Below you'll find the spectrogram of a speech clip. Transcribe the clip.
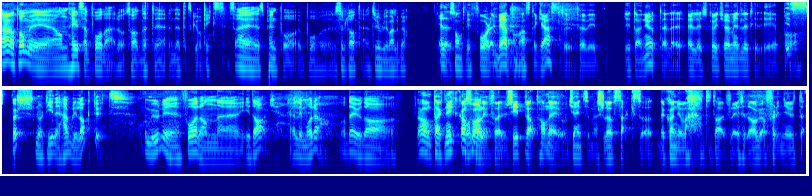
Nei, og Tommy han heiv seg på det her og sa at dette, dette skulle han fikse. Så jeg er spent på, på resultatet. Jeg tror det blir veldig bra. Er det sånn at vi får det med på neste cast før vi dytter den ut, eller, eller skal vi kjøre midlertidig på Det spørs når tiden her blir lagt ut. Det er mulig får han eh, i dag eller i morgen. Og det er jo da Han teknikkansvarlig for skitprat, han er jo kjent som en sløvsekk, så det kan jo være at det tar flere dager før den er ute.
